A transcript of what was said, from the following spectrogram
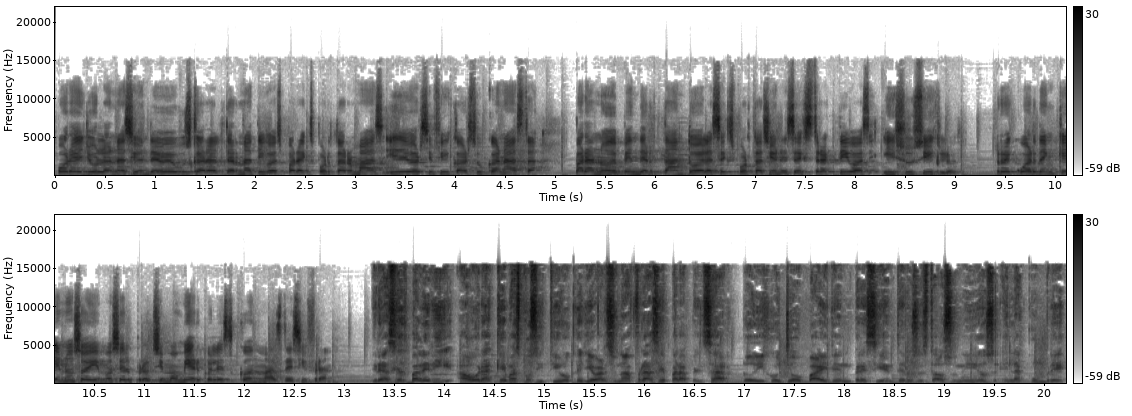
Por ello, la nación debe buscar alternativas para exportar más y diversificar su canasta para no depender tanto de las exportaciones extractivas y sus ciclos. Recuerden que nos oímos el próximo miércoles con más Descifrando. Gracias Valerie. Ahora, ¿qué más positivo que llevarse una frase para pensar? Lo dijo Joe Biden, presidente de los Estados Unidos, en la cumbre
